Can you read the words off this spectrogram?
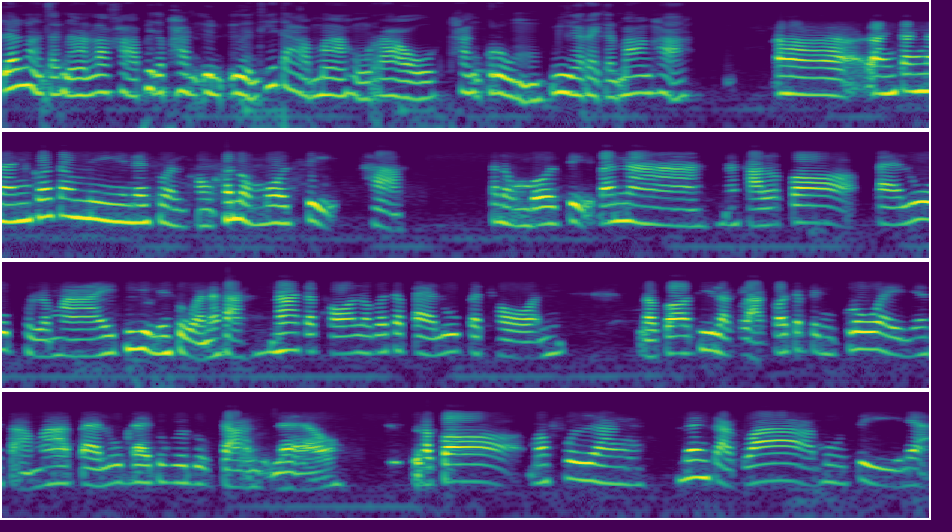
แล้วหลังจากนั้นล่ะคะผลิตภัณฑ์อื่น ๆ ที่ตามมาของเราทางกลุ่มมีอะไรกันบ้างคะหลังจากนั้นก็จะมีในส่วนของขนมโมจิค่ะ ขนมโมจิบ้านนานะคะ แล้วก็แปรรูปผลไม้ที่อยู่ในสวนนะคะ หน้ากระท้อนเราก็จะแปรรูปกระท้อน แล้วก็ที่หลักๆ ก็จะเป็นกล้วยเนี่ยสามารถแปรรูปได้ทุกฤดูกาลอยู่แล้ว แล้วก็มะเฟือง เนื่องจากว่าหมู่สี่เนี่ย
